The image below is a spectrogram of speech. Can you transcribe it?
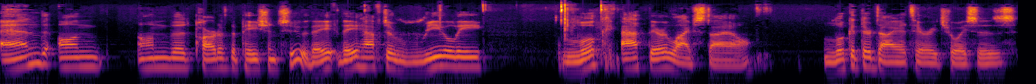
and on on the part of the patient too. They they have to really look at their lifestyle, look at their dietary choices,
